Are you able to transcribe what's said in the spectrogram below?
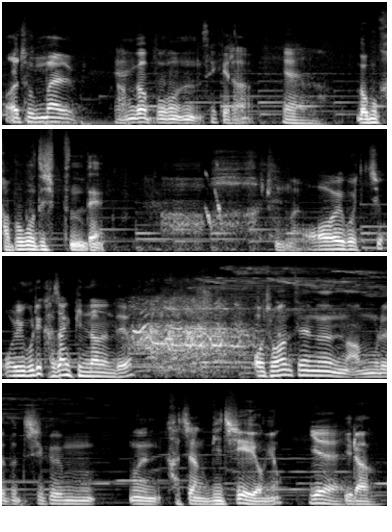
어, 정말 안 가본 세계라 예. 너무 가보고도 싶은데 아, 정말 어이구 지- 얼굴이 가장 빛나는데요. 어 저한테는 아무래도 지금은 가장 미지의 예. 영역이라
